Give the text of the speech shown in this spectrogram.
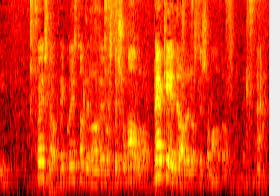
Mm? Questo e questo devono avere lo stesso modulo. Perché devono avere lo stesso modulo? Eh.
